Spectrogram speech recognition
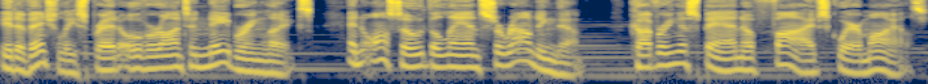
It eventually spread over onto neighboring lakes and also the land surrounding them, covering a span of 5 square miles.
